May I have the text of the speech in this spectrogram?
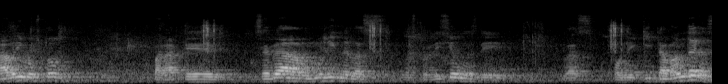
abrimos todo, para que se vean muy lindas las, las tradiciones de las poniquita banderas.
